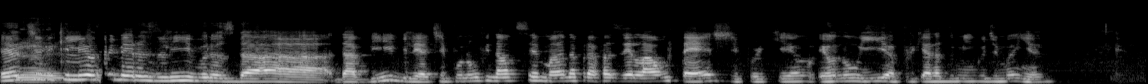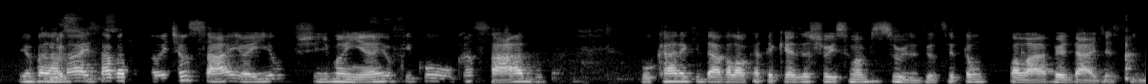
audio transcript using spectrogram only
Eu tive que ler os primeiros livros da, da Bíblia, tipo, num final de semana para fazer lá um teste, porque eu, eu não ia, porque era domingo de manhã. Eu falava, Mas... ah, sábado à noite eu saio, aí eu de manhã eu fico cansado. O cara que dava lá o catequese achou isso um absurdo, de eu ser tão falar a verdade, assim,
